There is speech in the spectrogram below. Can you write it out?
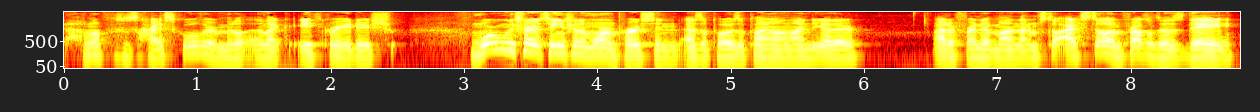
I don't know if this was high school or middle, like eighth grade ish. More when we started seeing each other more in person as opposed to playing online together. I had a friend of mine that I'm still I still am friends with to this day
